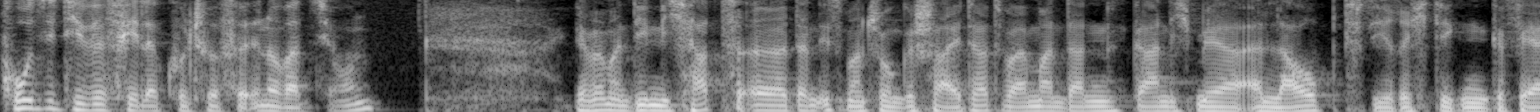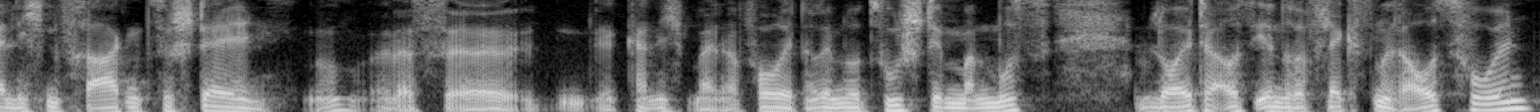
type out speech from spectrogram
positive Fehlerkultur für Innovation? Ja, wenn man die nicht hat, äh, dann ist man schon gescheitert, weil man dann gar nicht mehr erlaubt, die richtigen gefährlichen Fragen zu stellen. Das äh, kann ich meiner Vorrednerin nur zustimmen. Man muss Leute aus ihren Reflexen rausholen.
